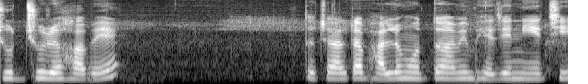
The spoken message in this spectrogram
ঝুরঝুরে হবে। তো চালটা ভালো মতো আমি ভেজে নিয়েছি।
